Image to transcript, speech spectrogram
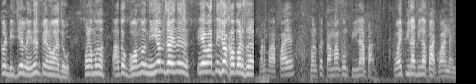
કે ડીજે લઈને જ પહેરવા જવું પણ આમ આ તો ગોમનો નિયમ છે ને, એ વાતની શું ખબર છે? મારા બાપાએ, મને કે તમાકુ પીલા પાક. કોઈ પીલા બીલા પાકવા નહીં.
